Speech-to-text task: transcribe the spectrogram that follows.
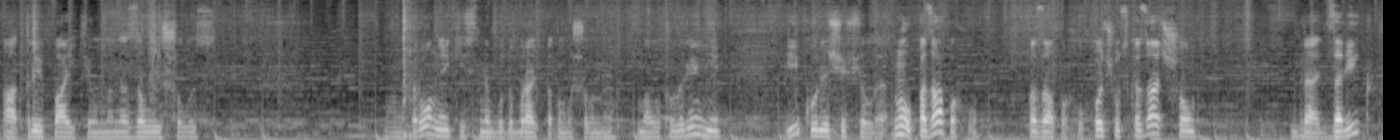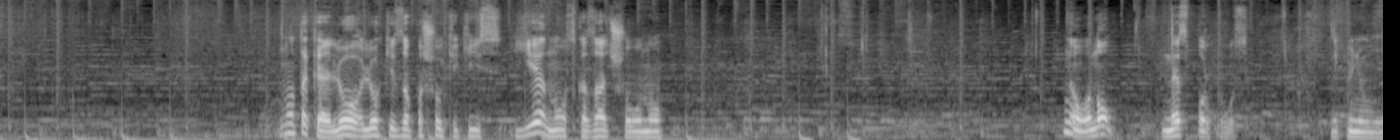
а три пайки у мене залишилось. Макарони якісь не буду брати, тому що вони малокалорійні. І куряче філе. Ну, по запаху, по запаху, хочу сказати, що блядь, за рік. Ну таке, лё, легкий запашок якийсь є, але сказати, що воно. Ну, воно не спортилось. Як мінімум.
